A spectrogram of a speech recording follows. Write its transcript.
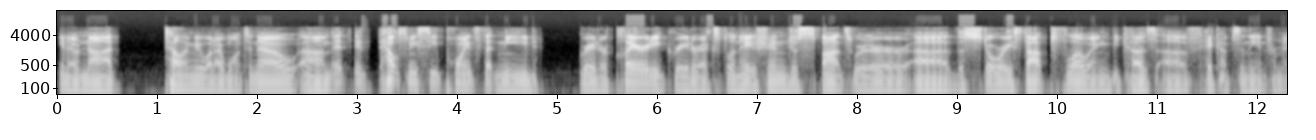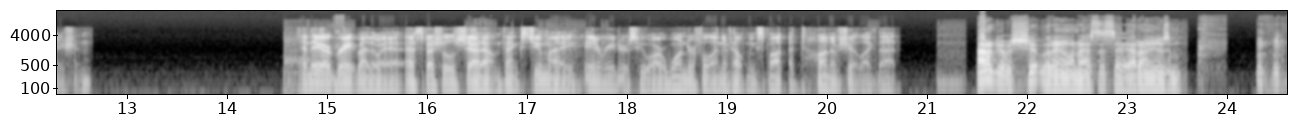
you know, not telling me what I want to know. Um, it, it helps me see points that need greater clarity, greater explanation, just spots where uh, the story stops flowing because of hiccups in the information. And they are great, by the way. A special shout out and thanks to my beta readers who are wonderful and have helped me spot a ton of shit like that. I don't give a shit what anyone has to say. I don't use them.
